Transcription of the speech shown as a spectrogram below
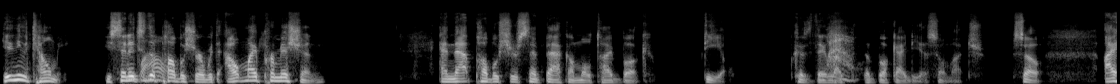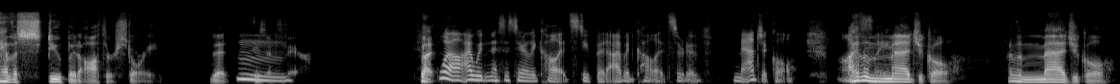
he didn't even tell me he sent Oh, it to the publisher without my permission and that publisher sent back a multi-book deal because they Wow. liked the book idea so much so i have a stupid author story that not Hmm. fair But well, I wouldn't necessarily call it stupid. I would call it sort of magical. I have a magical, I have a magical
